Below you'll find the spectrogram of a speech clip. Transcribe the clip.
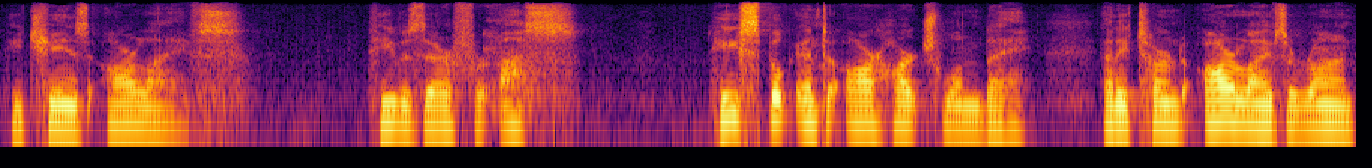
He changed our lives. He was there for us. He spoke into our hearts one day and He turned our lives around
